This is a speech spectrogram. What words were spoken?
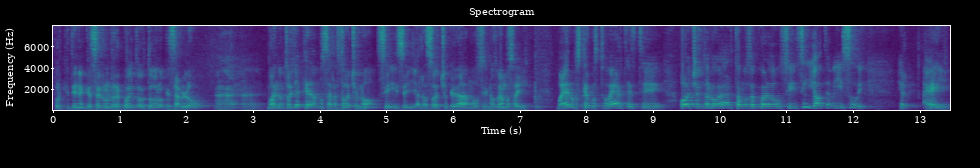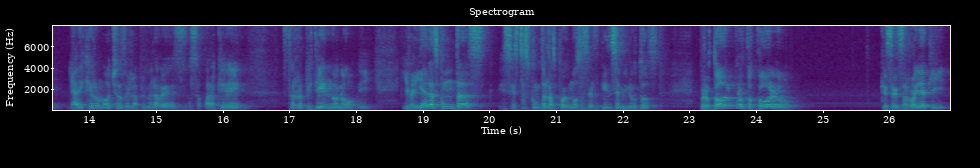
porque tienen que hacer un recuento de todo lo que se habló. Ajá, ajá. Bueno, entonces ya quedamos a las 8, ¿no? Sí, sí, a las 8 quedamos y nos vemos ahí. Bueno, pues qué gusto verte, este, 8 en tal lugar, ¿estamos de acuerdo? Sí, sí, yo te aviso. Y, y, hey, ya dijeron 8 de la primera vez, o sea, ¿para qué? Estás repitiendo, ¿no? Y, y veía las juntas, y estas juntas las podemos hacer 15 minutos, pero todo el protocolo que se desarrolla aquí,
